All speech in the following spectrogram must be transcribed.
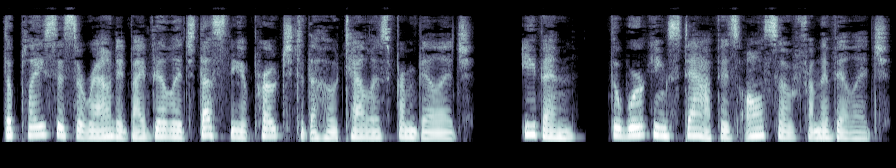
The place is surrounded by village thus the approach to the hotel is from village. Even, the working staff is also from the village.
